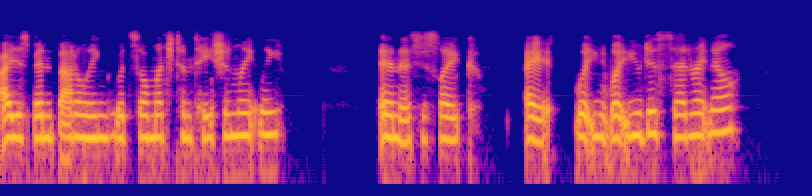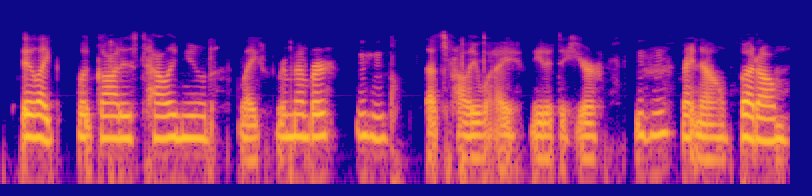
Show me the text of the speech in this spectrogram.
I just been battling with so much temptation lately, and it's just like, I what you what you just said right now, it like what God is telling you, like remember. Mhm. That's probably what I needed to hear Mhm. right now. But um,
